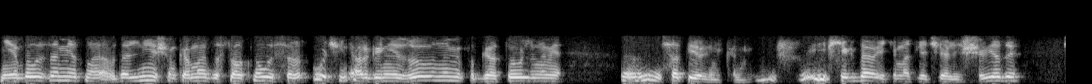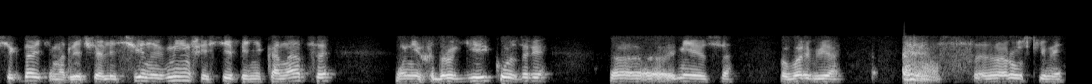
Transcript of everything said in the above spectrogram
не было заметно. В дальнейшем команда столкнулась с очень организованными, подготовленными э, соперниками. И всегда этим отличались шведы, всегда этим отличались финны, в меньшей степени канадцы. У них другие козыри э, имеются в борьбе с русскими.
